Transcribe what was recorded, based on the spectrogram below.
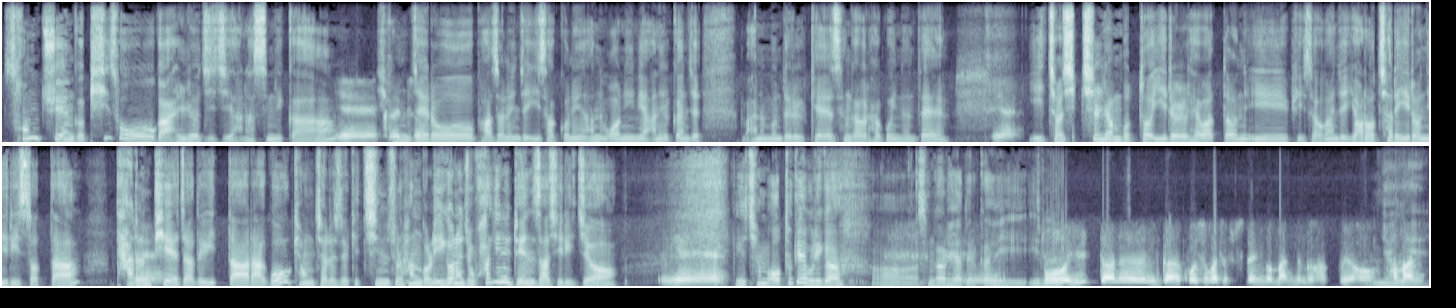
성추행 그 피소가 알려지지 않았습니까? 예, 예, 그렇죠. 현재로 봐서는 이제 이 사건이 한 원인이 아닐까 이제 많은 분들이 이렇게 생각을 하고 있는데 예, 2017년부터 일을 해왔던 이 비서가 이제 여러 차례 이런 일이 있었다. 다른 네. 피해자도 있다라고 경찰에서 이렇게 진술한 걸로 이거는 좀 확인이 된 사실이죠. 예. 이게 참 어떻게 우리가 어, 생각을 해야 될까요? 이 일을. 뭐 일단은 그러니까 고소가 접수된 건 맞는 것 같고요. 예, 다만 예.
